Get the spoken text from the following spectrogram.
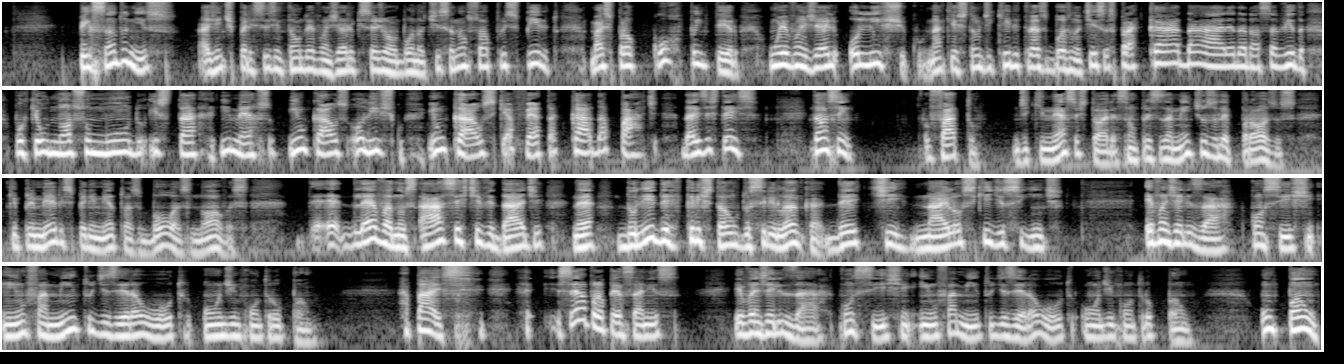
Pensando nisso, a gente precisa então do evangelho que seja uma boa notícia não só para o espírito, mas para o corpo inteiro. Um evangelho holístico, na questão de que ele traz boas notícias para cada área da nossa vida, porque o nosso mundo está imerso em um caos holístico, em um caos que afeta cada parte da existência. Então, assim, o fato de que nessa história são precisamente os leprosos que primeiro experimentam as boas novas é, leva-nos à assertividade né, do líder cristão do Sri Lanka, D.T. Nilos, que diz o seguinte: evangelizar consiste em um faminto dizer ao outro onde encontrou pão. Rapaz, você é para pensar nisso? Evangelizar consiste em um faminto dizer ao outro onde encontrou pão. Um pão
